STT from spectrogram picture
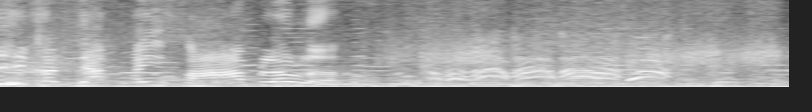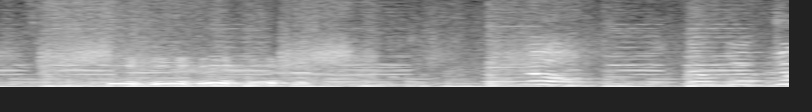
นี่ขจัดไปสามแล้วเหรอ into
